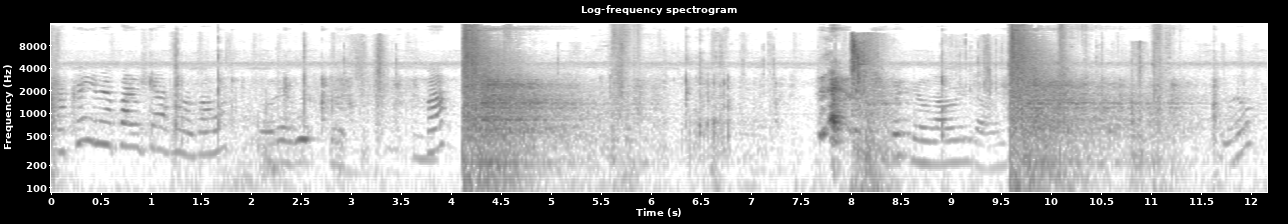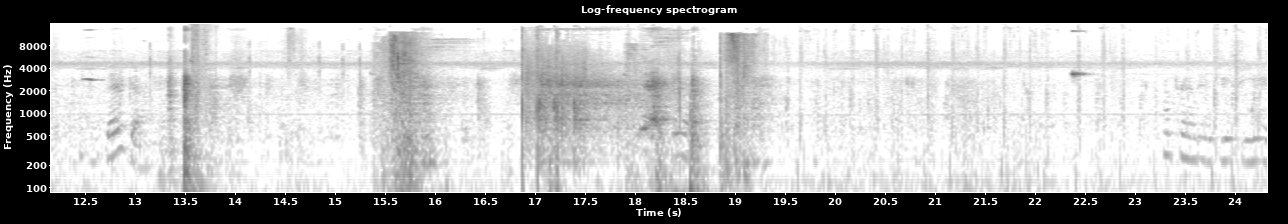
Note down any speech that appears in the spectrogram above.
I couldn't even find the gas one going. Well, they would. Huh? Quick was already gone. Well, there you go. Okay, then GTA.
